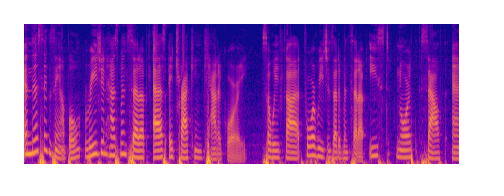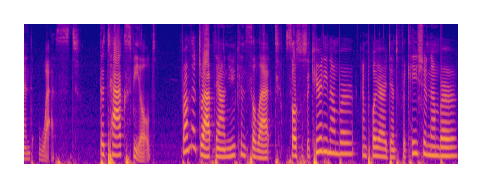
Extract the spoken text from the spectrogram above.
In this example, region has been set up as a tracking category. So we've got four regions that have been set up, east, north, south, and west. The tax field. From the drop-down, you can select Social Security number, employer identification number,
